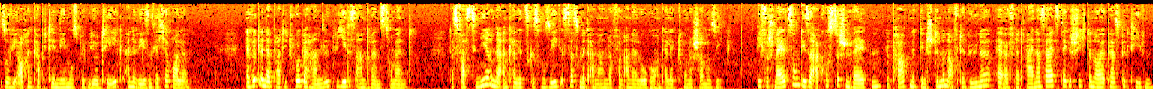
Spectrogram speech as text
sowie auch in Kapitän Nemos Bibliothek eine wesentliche Rolle. Er wird in der Partitur behandelt wie jedes andere Instrument. Das Faszinierende an Kalitzkes Musik ist das Miteinander von analoger und elektronischer Musik. Die Verschmelzung dieser akustischen Welten, gepaart mit den Stimmen auf der Bühne, eröffnet einerseits der Geschichte neue Perspektiven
